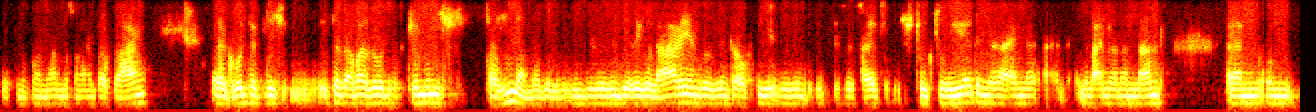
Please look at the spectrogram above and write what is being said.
Das muss man, muss man einfach sagen. Äh, grundsätzlich ist das aber so, das können wir nicht verhindern. Also so sind die Regularien, so sind auch die, so sind, ist es halt strukturiert in, eine, in dem einen oder anderen Land. Ähm, und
